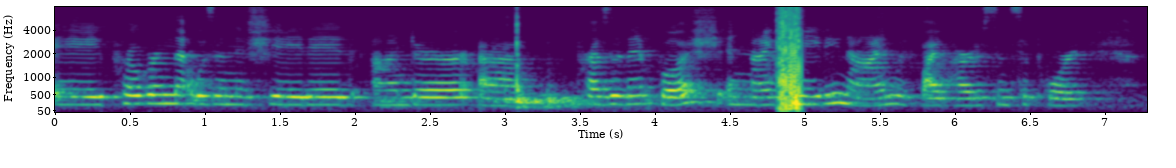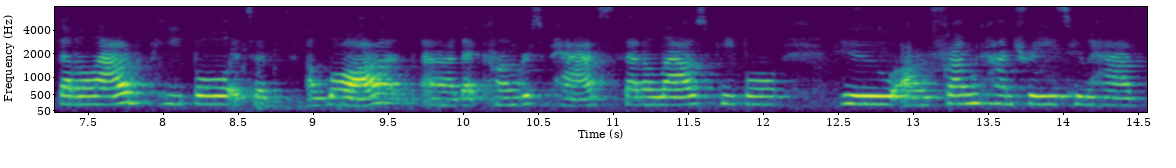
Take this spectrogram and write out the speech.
a program that was initiated under um, President Bush in 1989 with bipartisan support that allowed people, it's a, a law uh, that Congress passed that allows people who are from countries who have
